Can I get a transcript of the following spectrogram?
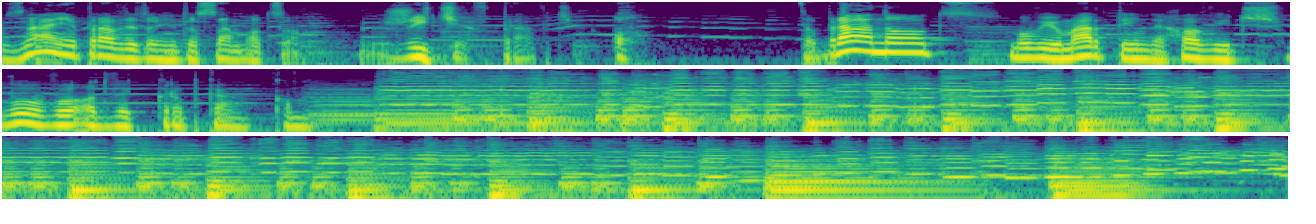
znanie prawdy to nie to samo, co życie w prawdzie. O! Dobranoc, mówił Martin Lechowicz www.odwyk.com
